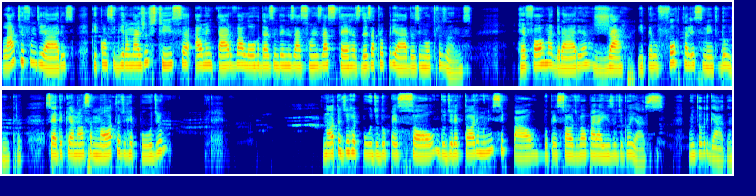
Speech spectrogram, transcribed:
latifundiários que conseguiram na justiça aumentar o valor das indenizações das terras desapropriadas em outros anos. Reforma agrária já e pelo fortalecimento do INCRA. Segue aqui a nossa nota de repúdio Nota de repúdio do PSOL, do Diretório Municipal do PSOL de Valparaíso de Goiás. Muito obrigada.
